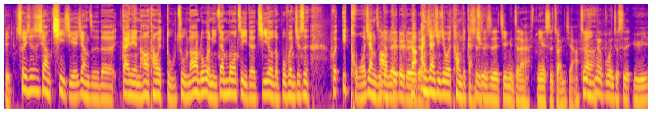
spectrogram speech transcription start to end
病。所以就是像气结这样子的概念，然后它会堵住，然后如果你在摸自己的肌肉的部分，就是会一坨这样子，对不对？对对对。然后按下去就会痛的感觉。是是是，金敏真的你也是专家，所以那个部分就是瘀。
